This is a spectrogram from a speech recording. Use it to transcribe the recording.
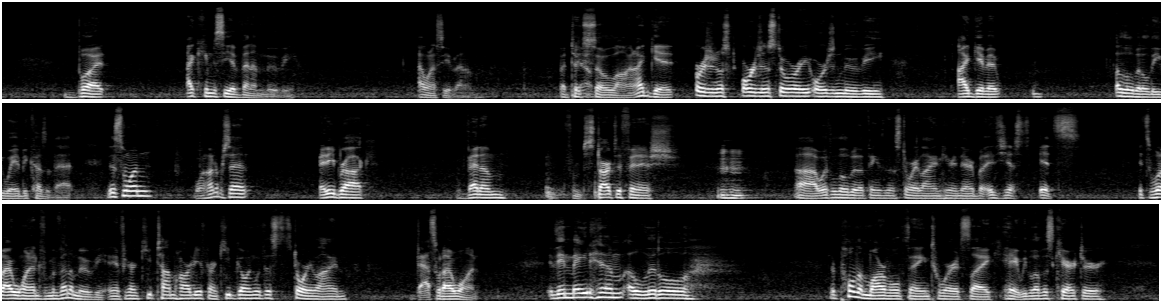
but I came to see a Venom movie. I want to see Venom, but it took Yeah. so long. I get it. Original origin story, origin movie. I give it a little bit of leeway because of that. This one, 100% Eddie Brock, Venom, from start to finish, uh, with a little bit of things in the storyline here and there. But it's just it's it's what I wanted from a Venom movie. And if you're gonna keep Tom Hardy, if you're gonna keep going with this storyline, that's what I want. They made him a little. They're pulling the Marvel thing to where it's like, hey, we love this character,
